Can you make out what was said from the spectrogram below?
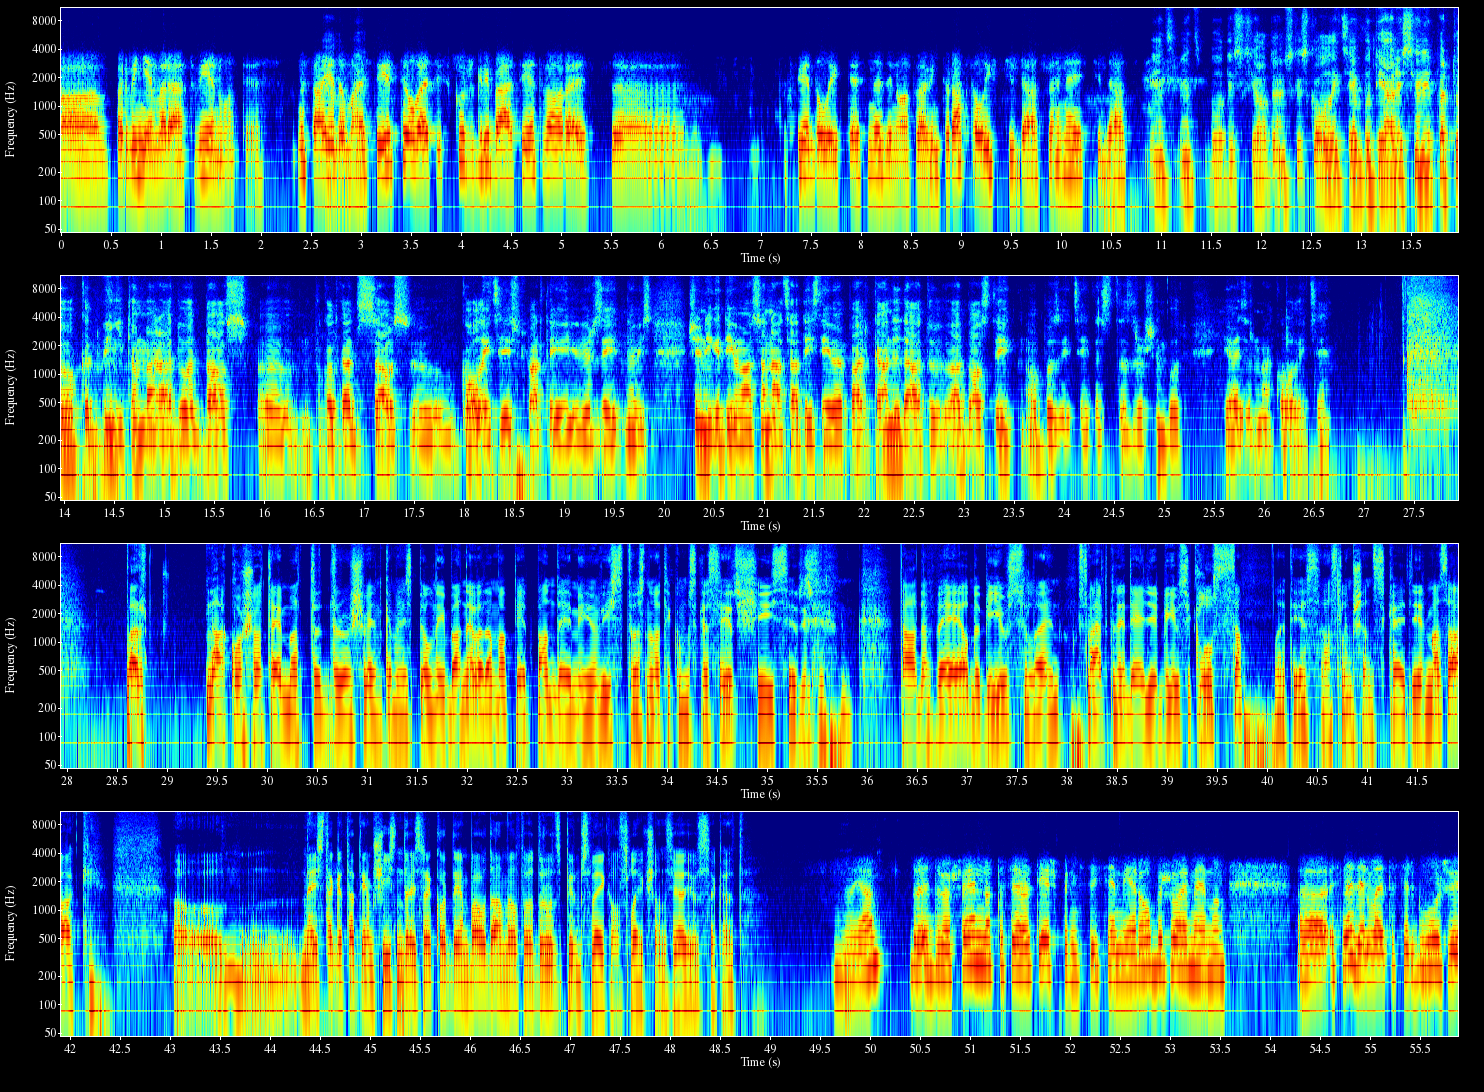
par viņiem varētu vienoties. Es tā iedomājos, ir cilvēks, kurš gribētu iet vēlreiz uh, piedalīties, nezinot, vai viņi tur atkal izšķidās vai neizšķidās. Viens, viens būtisks jautājums, kas koalīcijai būtu jārisina, ir par to, ka viņi tomēr atdod balss uh, par kaut kādas savas uh, koalīcijas partiju virzīt. Nevis šī gadījumā sanāca attīstībai par kandidātu atbalstīt opozīciju. Tas, tas droši vien būtu jāizrunā koalīcijai. Par nākošo tematu. Droši vien, ka mēs pilnībā nevaram apiet pandēmiju un visus tos notikumus, kas ir. Šīs ir tāda vēlme bijusi, lai svētku nedēļa ir bijusi klusa, lai tie saslimšanas skaitļi ir mazāki. Mēs tagad ar tiem šīs nedēļas rekordiem baudām vēl to drudzi pirms veikala slēgšanas, ja jūs sakāt. Nu jā, droši vien nu, tas jau tieši pirms visiem ierobežojumiem. Un, es nezinu, vai tas ir gluži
